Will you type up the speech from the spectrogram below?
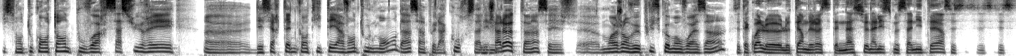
qui sont tout contents de pouvoir s'assurer euh, des certaines quantités avant tout le monde. hein. c'est un peu la course à Mhm. l'échalote. hein. C'est, euh, moi, j'en veux plus que mon voisin. C'était quoi le, le terme déjà? C'était nationalisme sanitaire? C'est- c'est- c'est-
